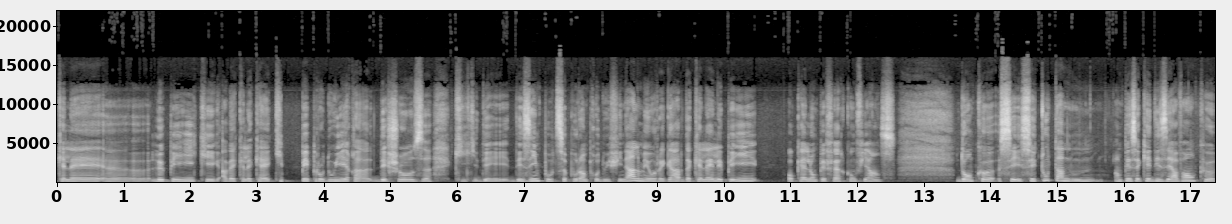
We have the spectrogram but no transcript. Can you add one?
quel est euh, le pays qui, avec lequel qui peut produire euh, des choses, qui, des, des, inputs pour un produit final, mais on regarde quel est le pays auquel on peut faire confiance. Donc, euh, c'est tout un, un peu ce qu'il disait avant, que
